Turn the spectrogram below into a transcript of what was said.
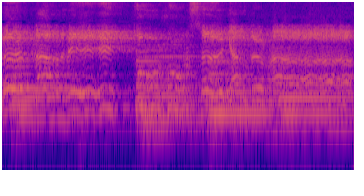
Peuple armé toujours se gardera.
